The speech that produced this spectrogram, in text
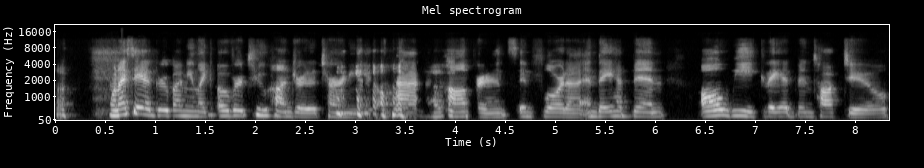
when I say a group, I mean like over 200 attorneys oh at a conference in Florida. And they had been all week, they had been talked to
